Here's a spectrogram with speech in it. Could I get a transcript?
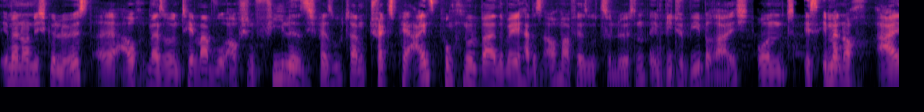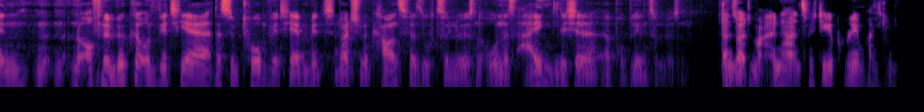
immer noch nicht gelöst. Äh, auch immer so ein Thema, wo auch schon viele sich versucht haben. TraxPay 1.0, by the way, hat es auch mal versucht zu lösen im B2B-Bereich und ist immer noch ein, eine offene Lücke und wird hier, das Symptom wird hier mit Virtual Accounts versucht zu lösen, ohne das eigentliche äh, Problem zu lösen. Dann sollte man einmal ans richtige Problem rangehen.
